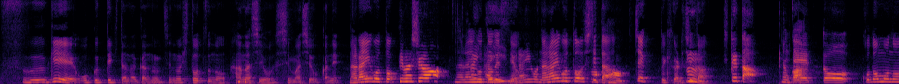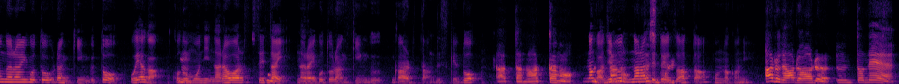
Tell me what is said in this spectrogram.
すげえ送ってきた中のうちの一つの話をしましょうかね。習い事行。きましょう。習い事ですよ。はいはい習い事してた？うんちっちゃい時からしてた、うん、してた。なんか、えーっと、子供の習い事ランキングと、親が子供に習わせたい習い事ランキングがあったんですけど、あったの、あったの。なんか自分習ってたや私つあった？この中に。あるね、あるある。うんとね、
